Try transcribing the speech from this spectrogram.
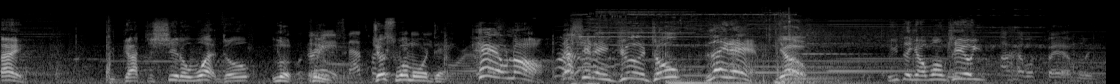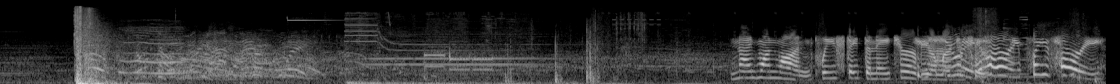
Hey, you got the shit or what, dude? Look, please, just one more day. Hell no! That shit ain't good, dude. Lay down. Yo, You think I won't kill you? I have a family. Nine one one. Please state the nature of your Shooting! emergency. Hurry! Please hurry!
